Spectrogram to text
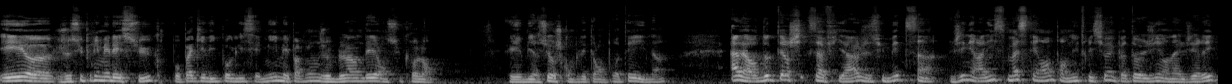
Et euh, je supprimais les sucres pour pas qu'il y ait d'hypoglycémie, mais par contre, je blindais en sucre lent. Et bien sûr, je complétais en protéines. Hein. Alors, docteur Chik Safia, je suis médecin généraliste, masterante en nutrition et pathologie en Algérie,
